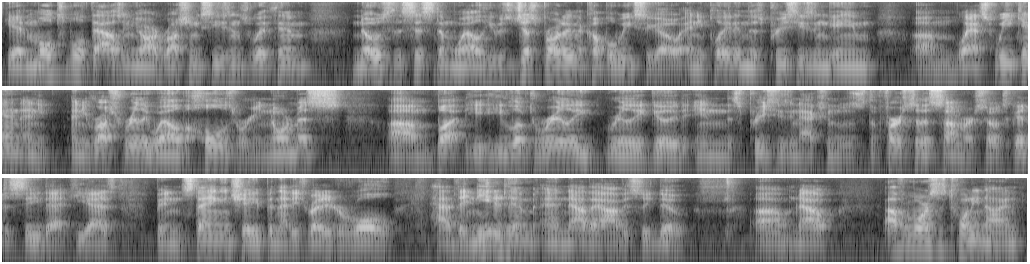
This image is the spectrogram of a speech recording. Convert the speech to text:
He had multiple thousand yard rushing seasons with him, knows the system well. He was just brought in a couple weeks ago, and he played in this preseason game um, last weekend, and he, and he rushed really well. The holes were enormous. Um, but he, he looked really, really good in this preseason action. It was the first of the summer, so it's good to see that he has been staying in shape and that he's ready to roll had they needed him, and now they obviously do. Um, now, Alfred Morris is 29.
